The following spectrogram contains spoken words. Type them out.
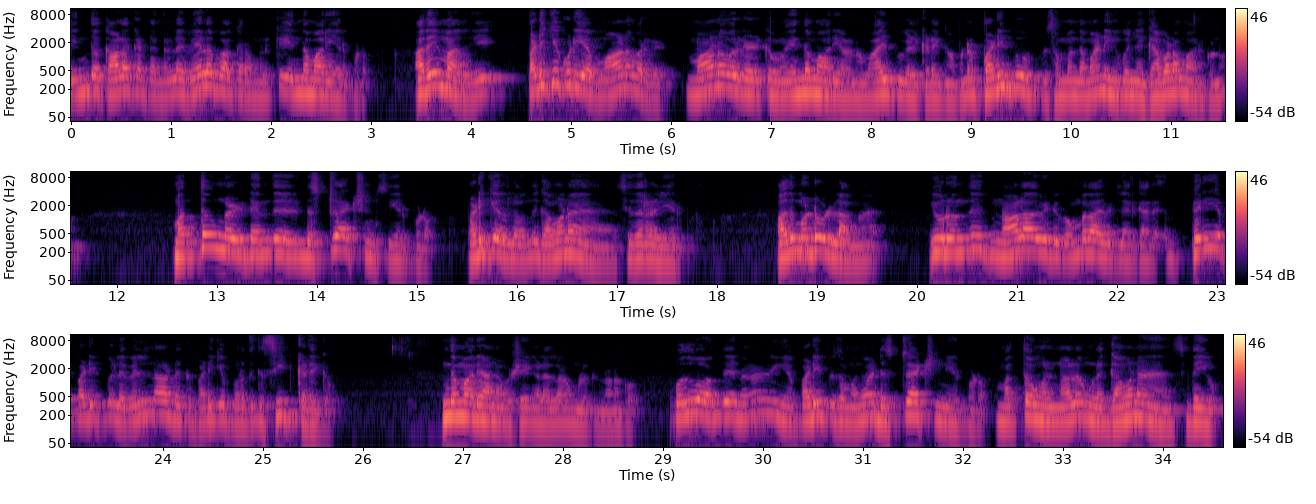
இந்த காலகட்டங்களில் வேலை பார்க்குறவங்களுக்கு இந்த மாதிரி ஏற்படும். அதே மாதிரி படிக்கக்கூடிய மாணவர்கள் மாணவர்களுக்கு எந்த மாதிரியான வாய்ப்புகள் கிடைக்கும் அப்படின்னா படிப்பு சம்மந்தமாக நீங்கள் கொஞ்சம் கவனமாக இருக்கணும். மற்றவங்கள்ட்டேருந்து டிஸ்ட்ராக்ஷன்ஸ் ஏற்படும். படிக்கிறதுல வந்து கவன சிதறல் ஏற்படும். அது மட்டும் இல்லாமல் இவர் வந்து நாலாவது வீட்டுக்கு ஒன்பதாவது வீட்டில் இருக்கார். பெரிய படிப்பு இல்லை வெளிநாட்டுக்கு படிக்க போகிறதுக்கு சீட் கிடைக்கும். இந்த மாதிரியான விஷயங்கள் எல்லாம் உங்களுக்கு நடக்கும். பொதுவாக வந்து என்னென்னா நீங்கள் படிப்பு சம்மந்தமாக டிஸ்ட்ராக்ஷன் ஏற்படும். மற்றவங்களால உங்களை கவன சிதையும்.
